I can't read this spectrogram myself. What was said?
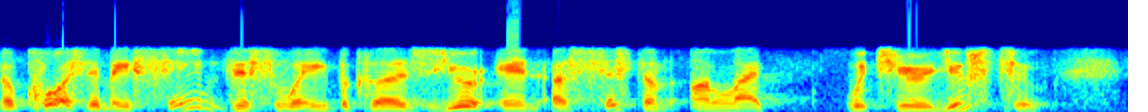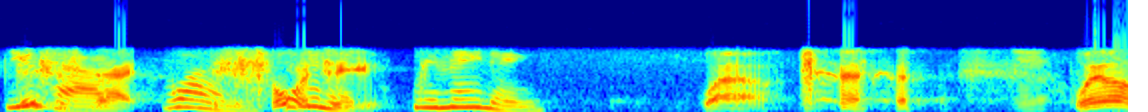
of course it may seem this way because you're in a system unlike what you're used to. You this have is not one this is foreign to you. remaining. Wow. well,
